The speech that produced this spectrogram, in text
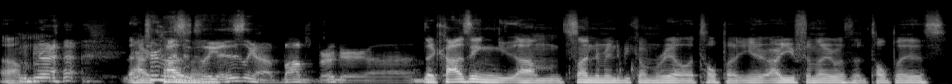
Um, you are turn this into like a, this is like a Bob's Burger. Uh, they're causing um Slenderman to become real. A tulpa. You are you familiar with what a tulpa is?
